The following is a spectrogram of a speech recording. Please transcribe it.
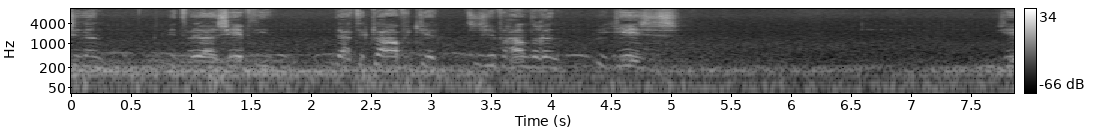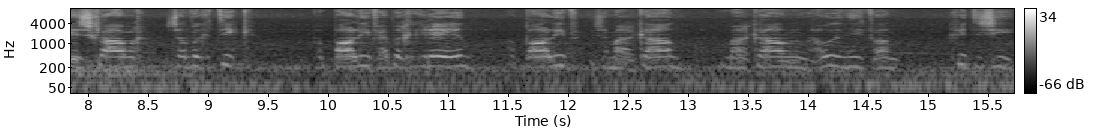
In 2017 dacht de klavertje te zien veranderen in Jezus. Jezus Klaver zou veel kritiek van hebben gekregen. Want Paarlief is een Marokkaan. Marokkanen houden niet van critici,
